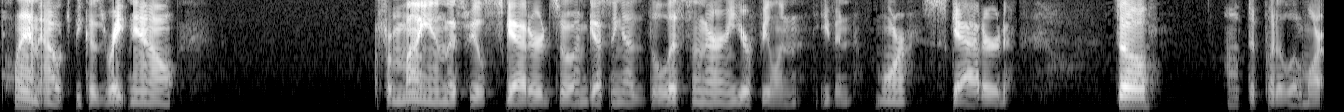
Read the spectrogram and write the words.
plan out because right now from my end this feels scattered. So I'm guessing as the listener you're feeling even more scattered. So I'll have to put a little more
